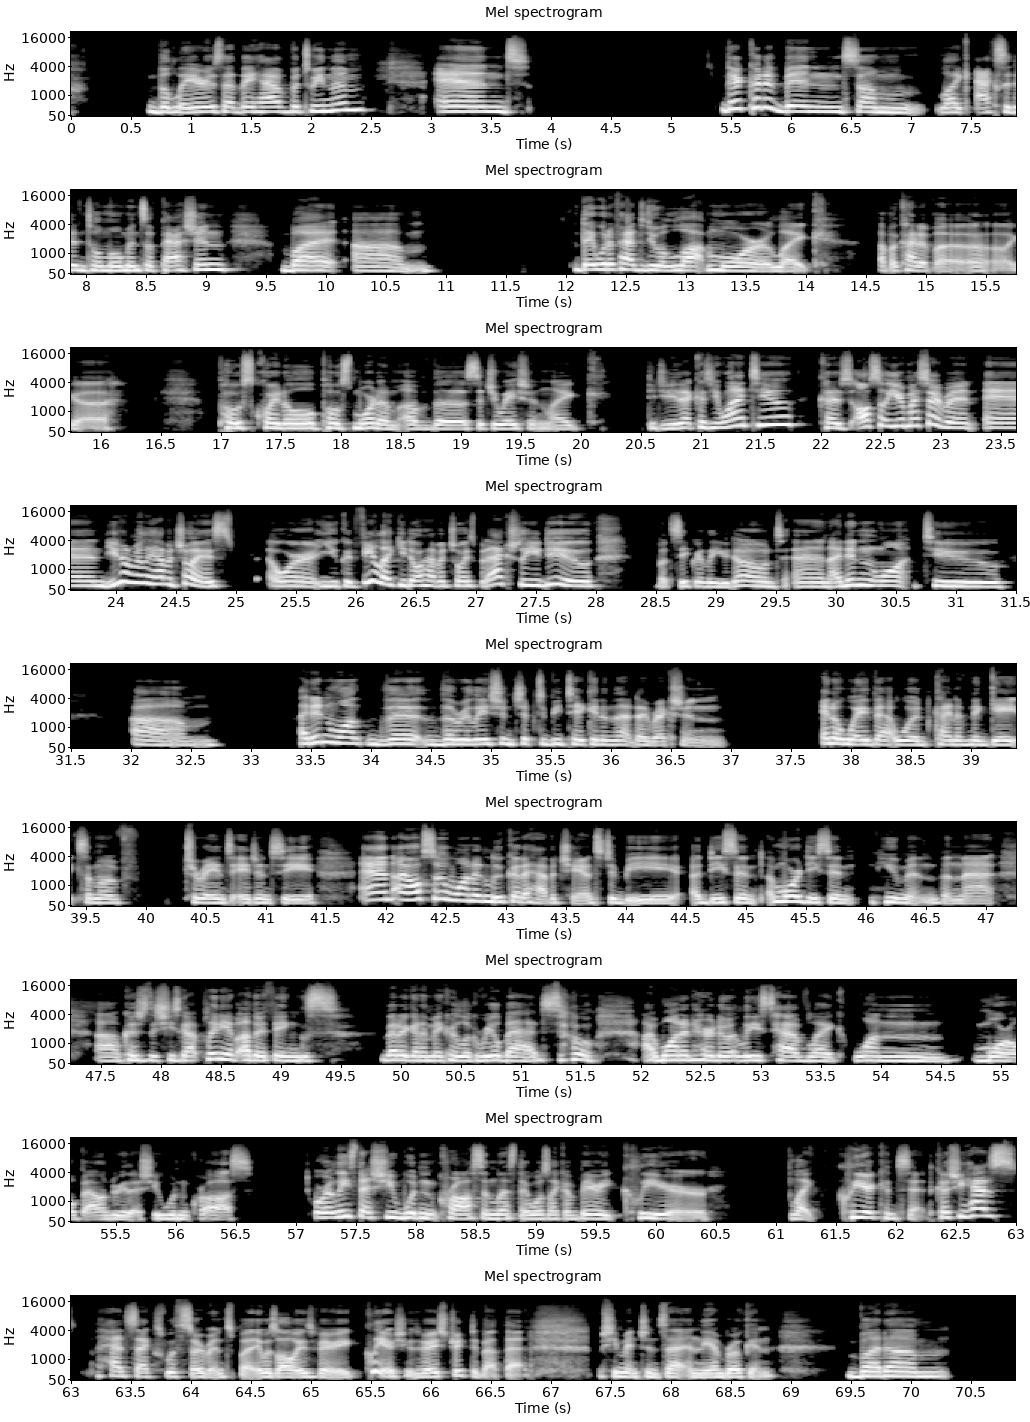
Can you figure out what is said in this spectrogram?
the layers that they have between them. And there could have been some like accidental moments of passion, but um, they would have had to do a lot more like of a kind of a like a post-coital post-mortem of the situation. Like did you do that because you wanted to? Because also you're my servant and you don't really have a choice or you could feel like you don't have a choice but actually you do but secretly you don't and i didn't want to um I didn't want the the relationship to be taken in that direction in a way that would kind of negate some of Touraine's agency. And I also wanted Luca to have a chance to be a decent, a more decent human than that, because um, she's got plenty of other things that are going to make her look real bad. So I wanted her to at least have like one moral boundary that she wouldn't cross, or at least that she wouldn't cross unless there was like a very clear like clear consent because she has had sex with servants, but it was always very clear. She was very strict about that. She mentions that in The Unbroken. But um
